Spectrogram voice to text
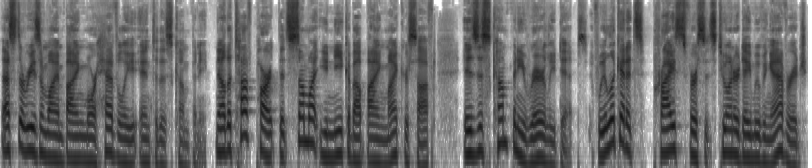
That's the reason why I'm buying more heavily into this company. Now, the tough part that's somewhat unique about buying Microsoft is this company rarely dips. If we look at its price versus its 200 day moving average,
